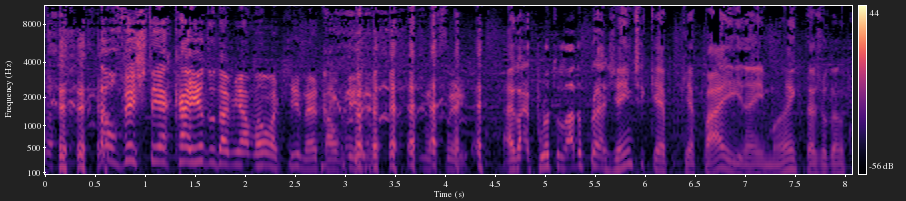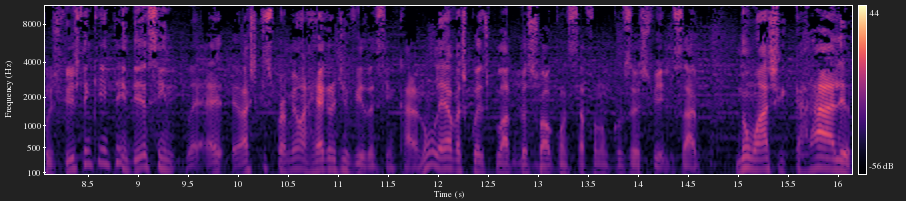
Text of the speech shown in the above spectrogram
Talvez tenha caído da minha mão aqui, né? Talvez. não sei. Agora, por outro lado, pra gente que é, que é pai né, e mãe, que tá jogando com os filhos, tem que entender, assim, é- eu acho que isso pra mim é uma regra de vida, assim, cara. Não leva as coisas pro lado Uhum. pessoal quando você tá falando com os seus filhos, sabe? Não acha que, caralho,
